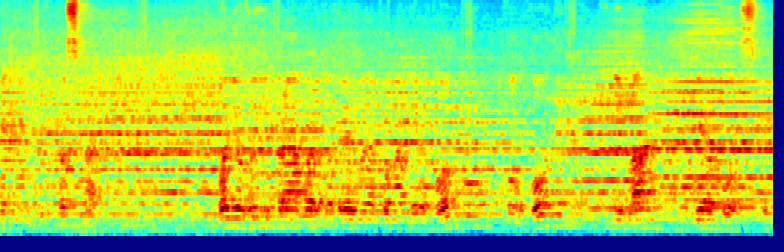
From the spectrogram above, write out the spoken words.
них посмертно. Бойовий прапор отримує командир полку, полковник Іван Міропольський.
